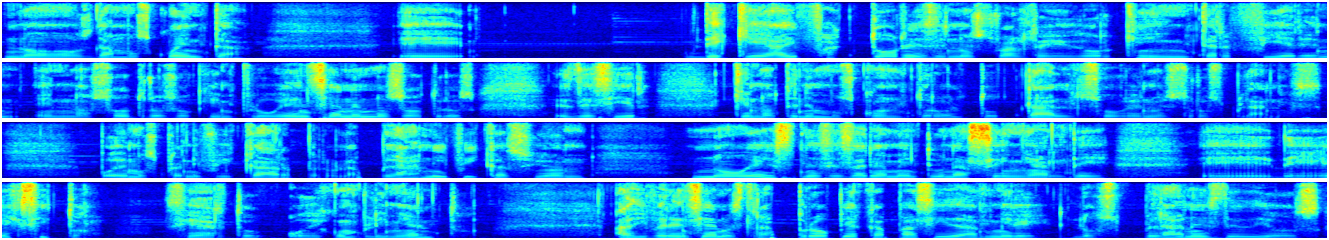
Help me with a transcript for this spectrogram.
nos damos cuenta eh, de que hay factores en nuestro alrededor que interfieren en nosotros o que influencian en nosotros, es decir, que no tenemos control total sobre nuestros planes. Podemos planificar, pero la planificación no es necesariamente una señal de, eh, de éxito, ¿cierto? O de cumplimiento. A diferencia de nuestra propia capacidad, mire, los planes de Dios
